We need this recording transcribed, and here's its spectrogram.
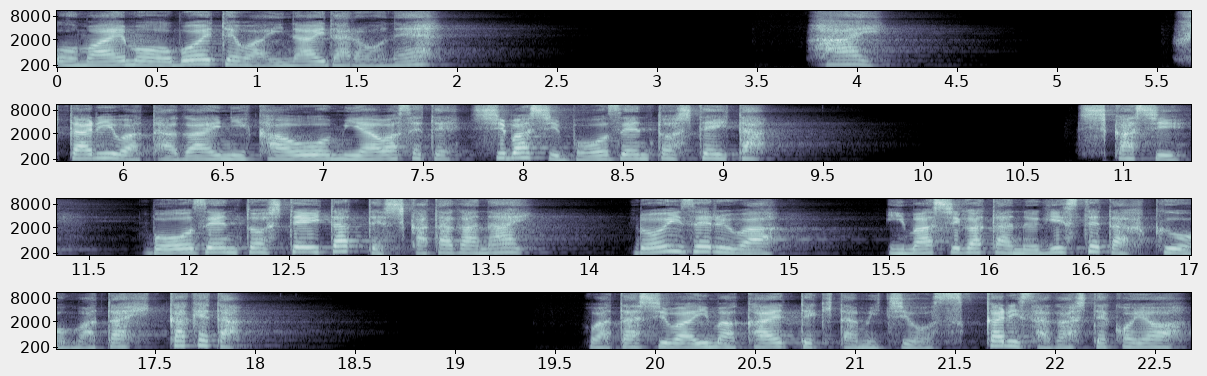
お前も覚えてはいないだろうね。はい。二人は互いに顔を見合わせてしばし呆然としていた。しかし、呆然としていたって仕方がない。ロイゼルは今しがた脱ぎ捨てた服をまた引っ掛けた。私は今帰ってきた道をすっかり探してこよう。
